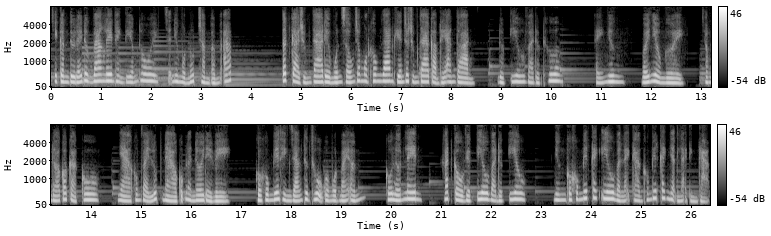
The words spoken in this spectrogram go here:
chỉ cần từ đấy được vang lên thành tiếng thôi sẽ như một nốt trầm ấm áp. Tất cả chúng ta đều muốn sống trong một không gian khiến cho chúng ta cảm thấy an toàn, được yêu và được thương. Ấy nhưng, với nhiều người, trong đó có cả cô, nhà không phải lúc nào cũng là nơi để về. Cô không biết hình dáng thực thụ của một mái ấm. Cô lớn lên, khát cầu việc yêu và được yêu nhưng cô không biết cách yêu và lại càng không biết cách nhận lại tình cảm.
